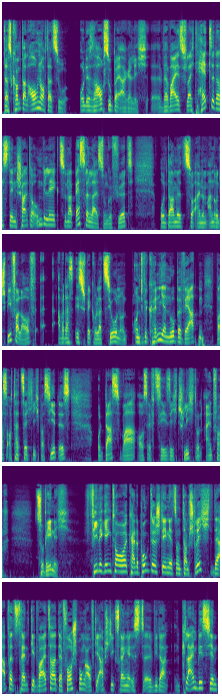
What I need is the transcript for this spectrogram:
das kommt dann auch noch dazu. Und es ist auch super ärgerlich. Äh, wer weiß, vielleicht hätte das den Schalter umgelegt, zu einer besseren Leistung geführt und damit zu einem anderen Spielverlauf. Äh, aber das ist Spekulation und, und wir können ja nur bewerten, was auch tatsächlich passiert ist. Und das war aus FC-Sicht schlicht und einfach zu wenig. Viele Gegentore, keine Punkte, stehen jetzt unterm Strich. Der Abwärtstrend geht weiter. Der Vorsprung auf die Abstiegsränge ist äh, wieder ein klein bisschen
